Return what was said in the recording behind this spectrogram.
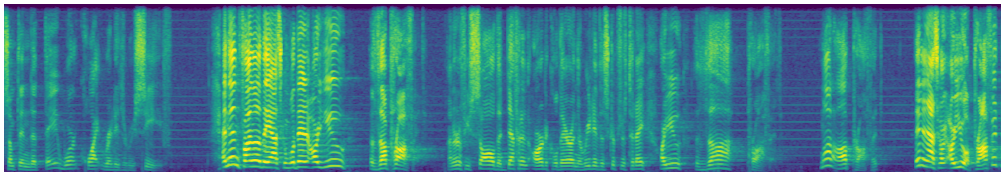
something that they weren't quite ready to receive. And then finally they ask him, Well, then, are you the prophet? I don't know if you saw the definite article there in the reading of the scriptures today. Are you the prophet? Not a prophet. They didn't ask, Are you a prophet?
